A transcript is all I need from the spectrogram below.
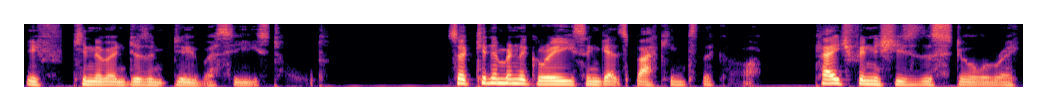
if Kinnaman doesn't do as he's told. So Kinnaman agrees and gets back into the car. Cage finishes the story.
